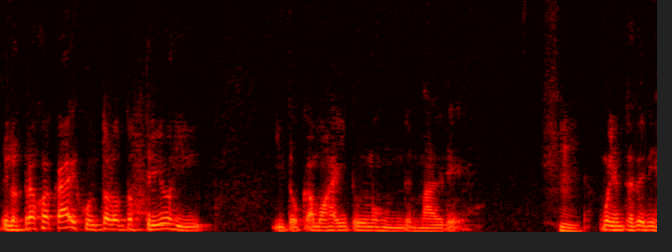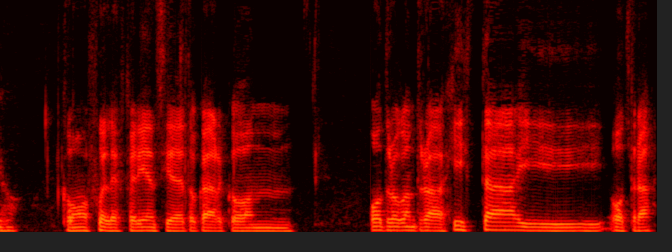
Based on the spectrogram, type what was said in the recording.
Y los trajo acá y junto a los dos tríos y, tocamos ahí, tuvimos un desmadre hmm. muy entretenido. ¿Cómo fue la experiencia de tocar con otro contrabajista y otra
